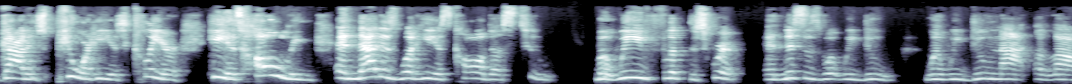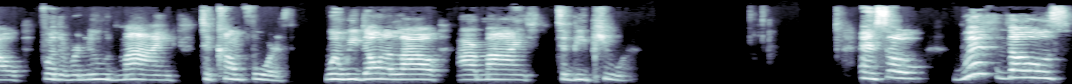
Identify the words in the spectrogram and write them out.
God is pure. He is clear. He is holy. And that is what He has called us to. But we flip the script, and this is what we do when we do not allow for the renewed mind to come forth, when we don't allow our minds to be pure. And so, with those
